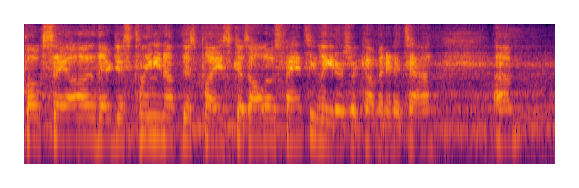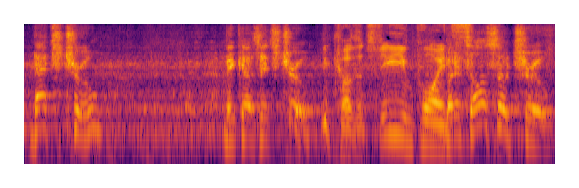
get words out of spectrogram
folks say, oh, they're just cleaning up this place because all those fancy leaders are coming into town. Um, that's true because it's true. Because it's Steve points. But it's also true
